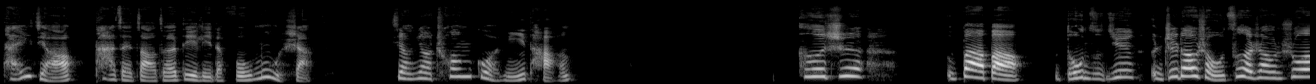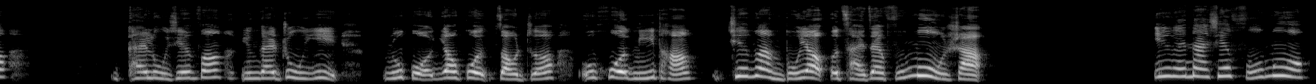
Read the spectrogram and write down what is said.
抬脚踏在沼泽地里的浮木上，想要穿过泥塘。可是，爸爸，童子军指导手册上说。开路先锋应该注意，如果要过沼泽或泥塘，千万不要踩在浮木上，因为那些浮木，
